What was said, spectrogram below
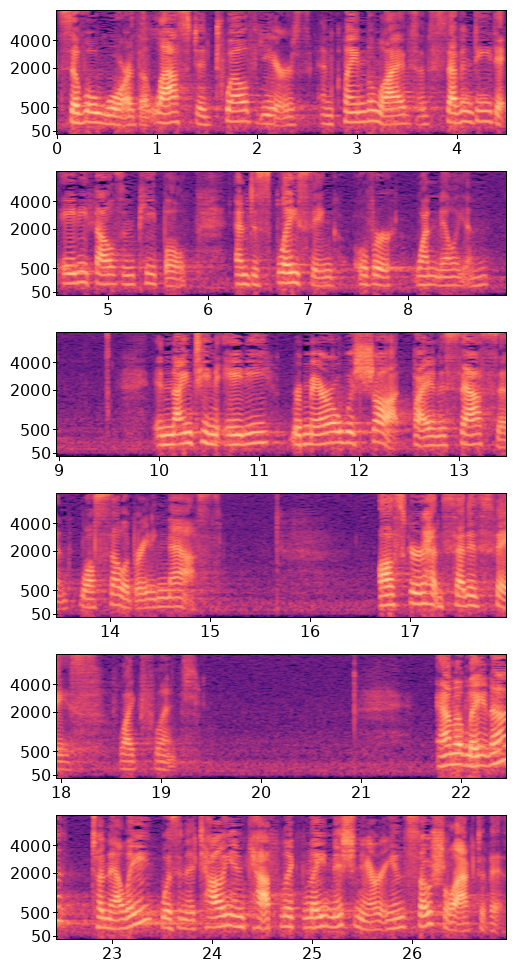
civil war that lasted 12 years and claimed the lives of 70 to 80,000 people and displacing over 1 million. In 1980, Romero was shot by an assassin while celebrating Mass. Oscar had set his face like flint. Annalena Tonelli was an Italian Catholic lay missionary and social activist.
